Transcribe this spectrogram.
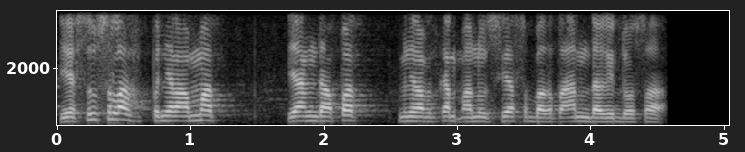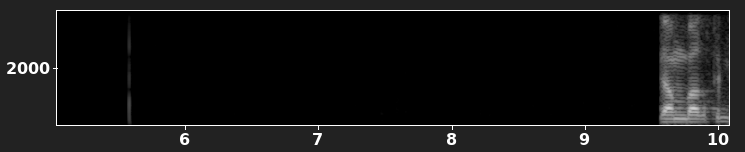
Yesuslah penyelamat yang dapat menyelamatkan manusia sebartaan dari dosa. Gambar 13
